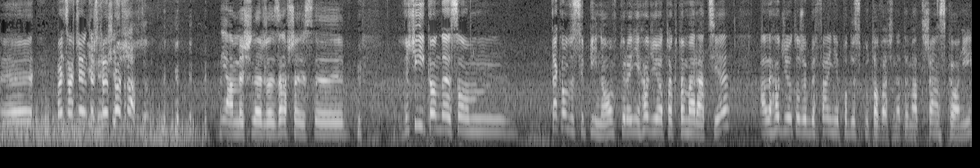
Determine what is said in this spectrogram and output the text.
E, Państwa chciałem też przeprosić. Ja myślę, że zawsze jest. e, Wyścigi konne są taką dyscypliną, w której nie chodzi o to, kto ma rację, ale chodzi o to, żeby fajnie podyskutować na temat szans koni,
